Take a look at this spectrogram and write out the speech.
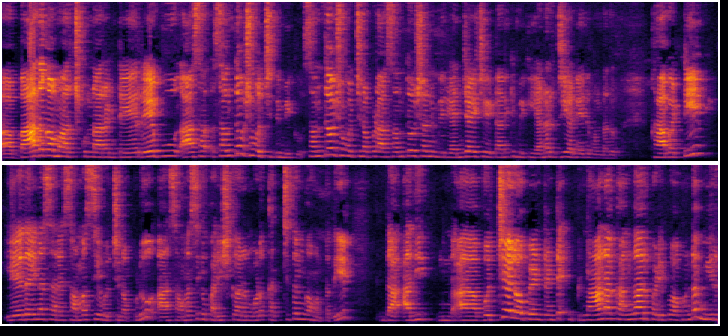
బాధగా మార్చుకున్నారంటే రేపు ఆ స- సంతోషం వచ్చింది మీకు. సంతోషం వచ్చినప్పుడు ఆ సంతోషాన్ని మీరు ఎంజాయ్ చేయడానికి మీకు ఎనర్జీ అనేది ఉండదు. కాబట్టి ఏదైనా సరే సమస్య వచ్చినప్పుడు ఆ సమస్యకు పరిష్కారం కూడా ఖచ్చితంగా ఉంటుంది. అది వచ్చేలోపు వచ్చే లోపు ఏంటంటే నానా కంగారు పడిపోకుండా మీరు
